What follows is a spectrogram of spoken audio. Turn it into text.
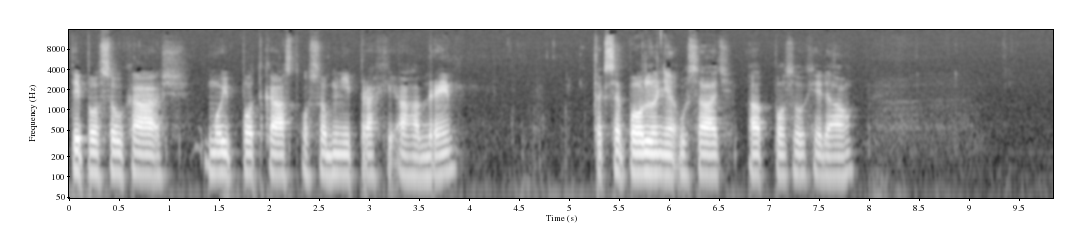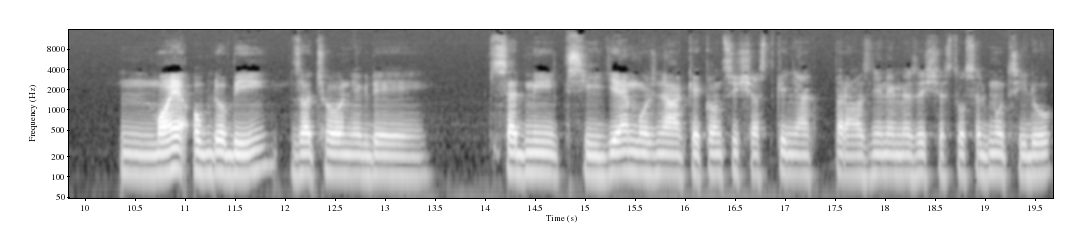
Ty posloucháš můj podcast Osobní prachy a hadry, tak se pohodlně usáď a poslouchej dál. Moje období začalo někdy v sedmý třídě, možná ke konci šestky nějak prázdniny mezi šestou a sedmou třídu,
